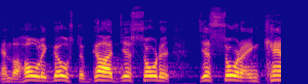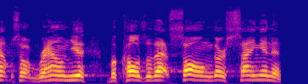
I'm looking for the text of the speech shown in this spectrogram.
and the Holy Ghost of God just sort of just sort of encamps around you because of that song they're singing and,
